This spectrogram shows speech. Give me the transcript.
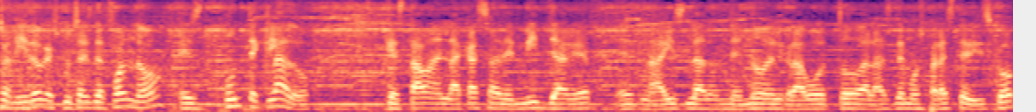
Sonido que escucháis de fondo es un teclado que estaba en la casa de Mick Jagger, en la isla donde Noel grabó todas las demos para este disco,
